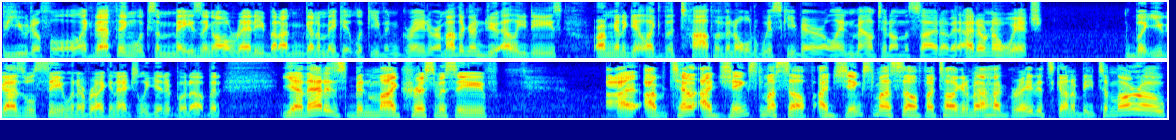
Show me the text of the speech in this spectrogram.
beautiful. Like that thing looks amazing already, but I'm to make it look even greater. I'm either to do LEDs or I'm to get like the top of an old whiskey barrel and mount it on the side of it. I don't know which. But you guys will see whenever I can actually get it put up. But yeah, that has been my Christmas Eve. I I'm tell I jinxed myself. I jinxed myself by talking about how great it's gonna be. Tomorrow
